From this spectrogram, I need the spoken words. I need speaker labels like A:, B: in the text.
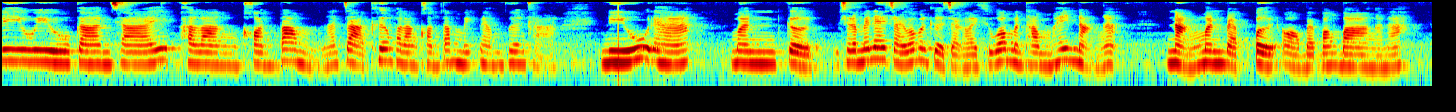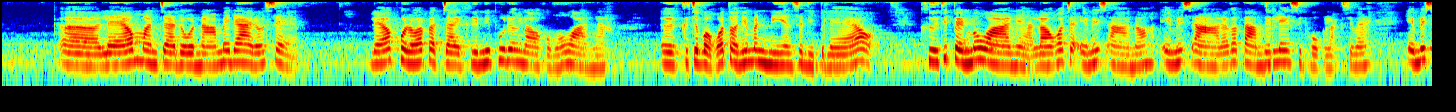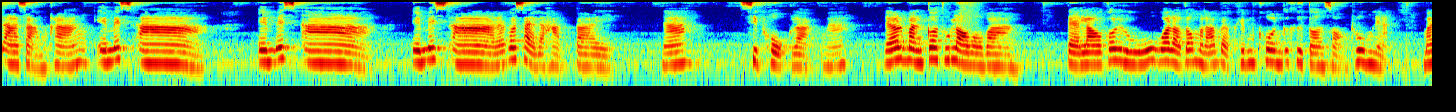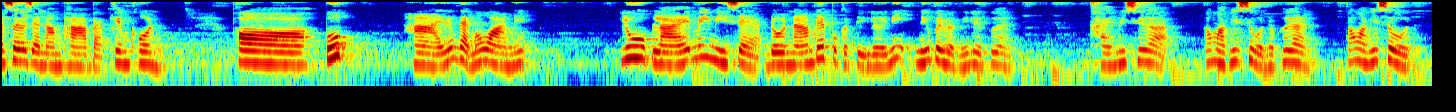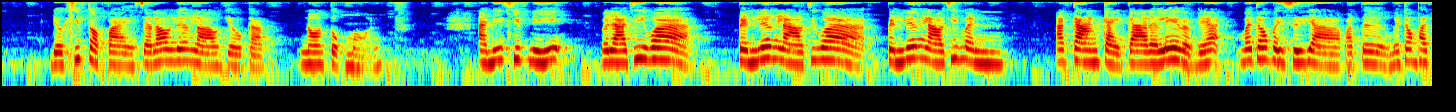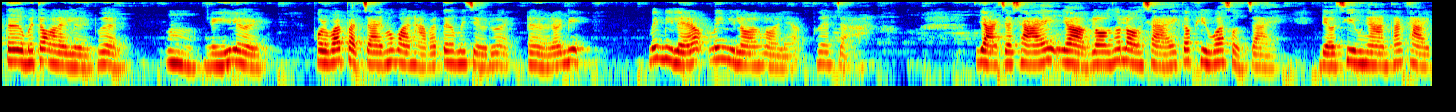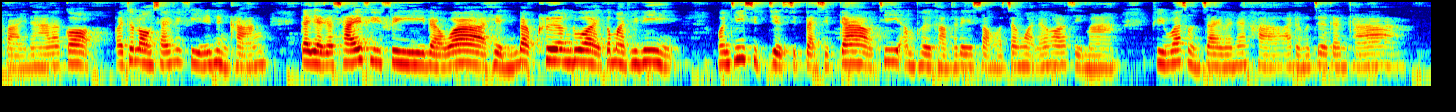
A: รีวิวการใช้พลังคอนตัมนะจากเครื่องพลังคอนตัมเมกนะเพื่อนๆค่ะนิ้วนะคะมันเกิดฉันไม่แน่ใจว่ามันเกิดจากอะไรคือว่ามันทำให้หนังอะหนังมันแบบเปิดออกแบบบางๆอะนะแล้วมันจะโดนน้ำไม่ได้แล้วแสบ แล้วพลวัตปัจจัยคือนี่พูดเรื่องราวของเมื่อวานนะเออคือจะบอกว่าตอนนี้มันเนียนสนิทไปแล้ว คือที่เป็นเมื่อวานเนี่ยเราก็จะ MSR เนาะ MSR แล้วก็ตามด้วยเลข 16 หลักใช่ไหม MSR 3 ครั้ง MSR MSR MSR แล้วก็ใส่รหัสไปนะ16 หลักนะ แล้วมันก็ทุเลาเบาบาง แต่เราก็รู้ว่าเราต้องมารับแบบเข้มข้นก็คือตอนสองทุ่มเนี่ยมาสเตอร์จะนำพาแบบเข้มข้น พอปุ๊บหายตั้งแต่เมื่อวานนี้รูปไลท์ไม่มีแสบโดนน้ำได้ปกติเลยนี่นิ้วเป็นแบบนี้เลยเพื่อน ใครไม่เชื่อ ต้องมาพิสูจน์นะเพื่อน ต้องมาพิสูจน์ เดี๋ยวคลิปต่อไปจะเล่าเรื่องราวเกี่ยวกับนอนตกหมอน อันนี้คลิปนี้เวลาที่ว่าเป็นเรื่องราวที่ว่าเป็นเรื่องราวที่มันอาการไก่กาละเล่แบบเนี้ย ไม่ต้องไปซื้อยาพัตเตอร์ ไม่ต้องพัตเตอร์ไม่ต้องอะไรเลยเพื่อน อืมอย่างนี้เลยพลวัตปัจจัยเมื่อวานหาพัตเตอร์ไม่เจอด้วย เออ แล้วนี่ไม่มีแล้วไม่มีรอยรอยแล้ว เพื่อนจ๋า อยากจะใช้อยากลองทดลองใช้ก็พิมพ์ว่าสนใจ เดี๋ยวทีมงานทักทายไปนะคะแล้วก็ไปทดลองใช้ฟรีๆได้หนึ่งครั้ง แต่อยากจะใช้ฟรีๆแบบว่าเห็นแบบเครื่องด้วยก็มาที่นี่ วันที่ 17 18 19 ที่อำเภอขามทะเลสอจังหวัดนครราชสีมา พิมพ์ว่าสนใจไว้นะคะ เดี๋ยวมาเจอกันค่ะ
